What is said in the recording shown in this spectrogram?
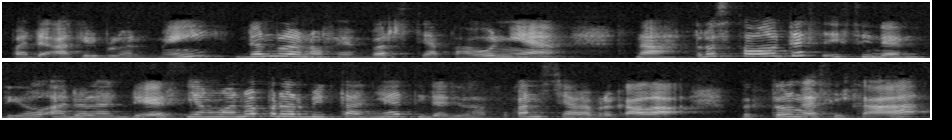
pada akhir bulan Mei dan bulan November setiap tahunnya. Nah, terus kalau DES insidentil adalah DES yang mana penerbitannya tidak dilakukan secara berkala. Betul nggak sih Kak?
